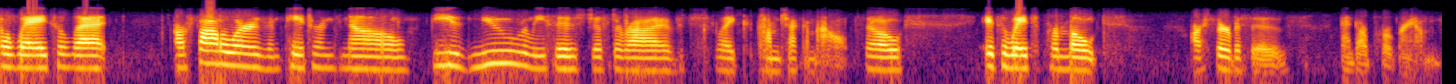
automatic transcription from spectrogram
a way to let our followers and patrons know these new releases just arrived, like come check them out. So it's a way to promote our services and our programs.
